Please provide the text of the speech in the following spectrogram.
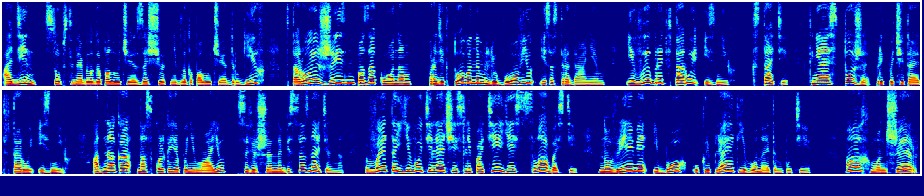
один — собственное благополучие за счет неблагополучия других, второй — жизнь по законам, продиктованным любовью и состраданием, и выбрать второй из них. Кстати, князь тоже предпочитает второй из них, однако, насколько я понимаю, совершенно бессознательно. В этой его телячьей слепоте есть слабости, но время и Бог укрепляет его на этом пути. Ах, mon cher,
